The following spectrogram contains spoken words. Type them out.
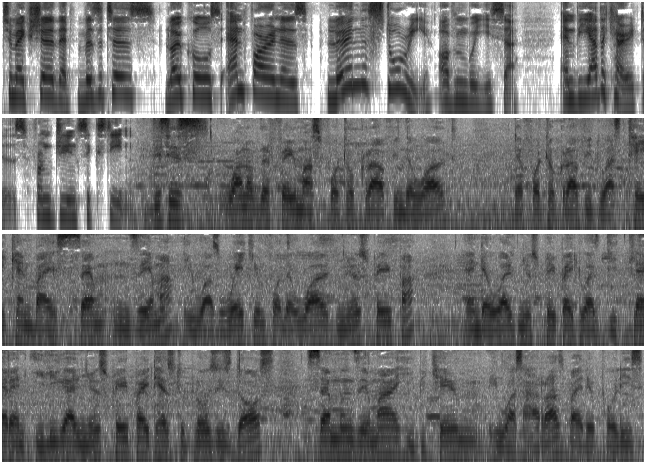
to make sure that visitors, locals, and foreigners learn the story of Mbuyisa and the other characters from June 16. This is one of the famous photographs in the world. The photograph it was taken by Sam Nzima. He was working for the World newspaper, and the World newspaper it was declared an illegal newspaper. It has to close its doors. Sam Nzima he became he was harassed by the police.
